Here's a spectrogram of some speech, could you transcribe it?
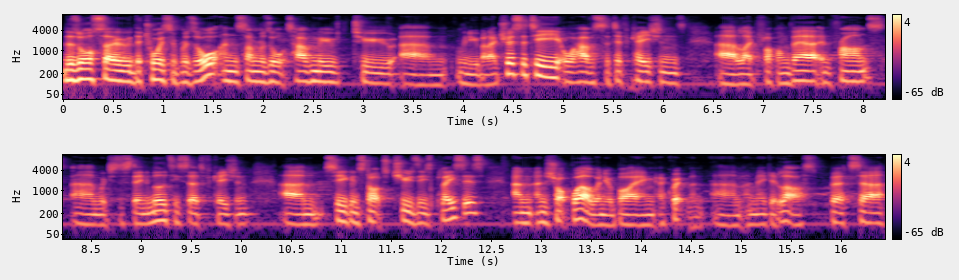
There's also the choice of resort and some resorts have moved to um, renewable electricity or have certifications uh, like Flocon Vert in France, um, which is a sustainability certification. Um, so you can start to choose these places and, and shop well when you're buying equipment um, and make it last. But uh,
